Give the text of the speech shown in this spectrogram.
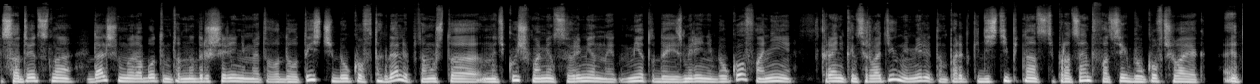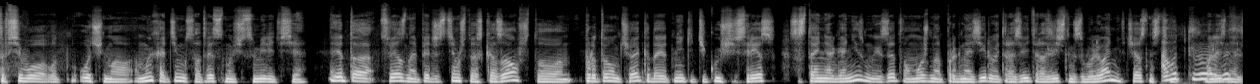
Соответственно, дальше мы работаем там над расширением этого до 1000 белков и так далее, потому что на текущий момент современные методы измерения белков, они крайне консервативные, меряют там порядка 10-15% от всех белков человека. Это всего вот очень мало. А мы хотим, соответственно, учиться мерить все. Это связано, опять же, с тем, что я сказал, что протеом человека дает некий текущий срез состояния организма, и из этого можно прогнозировать развитие различных заболеваний, в частности, А вот э, вы,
